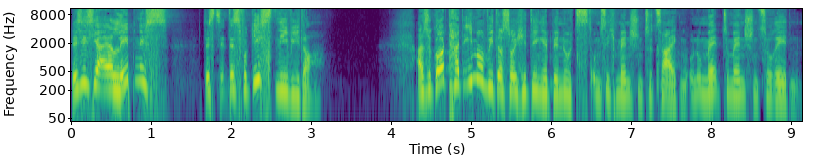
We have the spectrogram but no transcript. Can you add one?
Das ist ja Erlebnis, das, das vergisst nie wieder. Also Gott hat immer wieder solche Dinge benutzt, um sich Menschen zu zeigen und um zu Menschen zu reden.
